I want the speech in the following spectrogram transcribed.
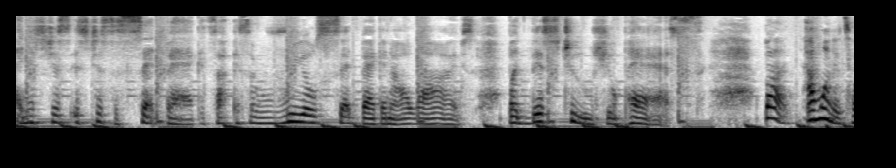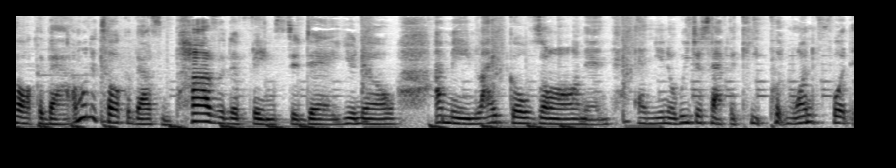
And it's just, it's just a setback. It's a, it's a real setback in our lives. But this too shall pass. But I want to talk about I want to talk about some positive things today, you know. I mean, life goes on and and you know, we just have to keep putting one foot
